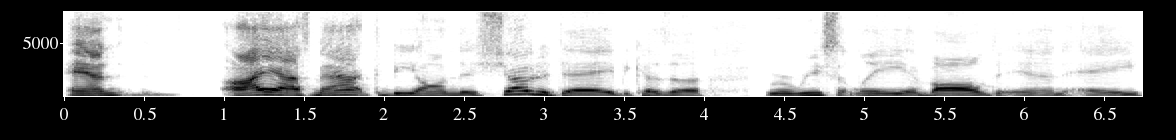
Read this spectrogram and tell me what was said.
And I asked Matt to be on this show today because uh, we were recently involved in a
